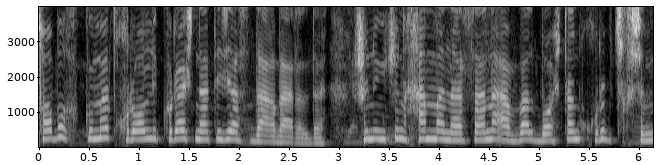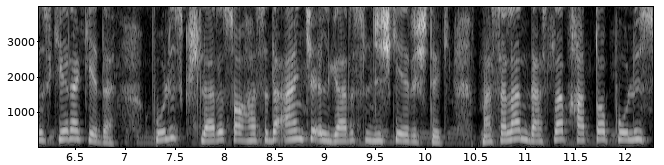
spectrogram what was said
sobiq hukumat qurolli kurash natijasida ag'darildi shuning uchun hamma narsani avval boshdan qurib chiqishimiz kerak edi polis kuchlari sohasida ancha ilgari siljishga erishdik masalan dastlab hatto polis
